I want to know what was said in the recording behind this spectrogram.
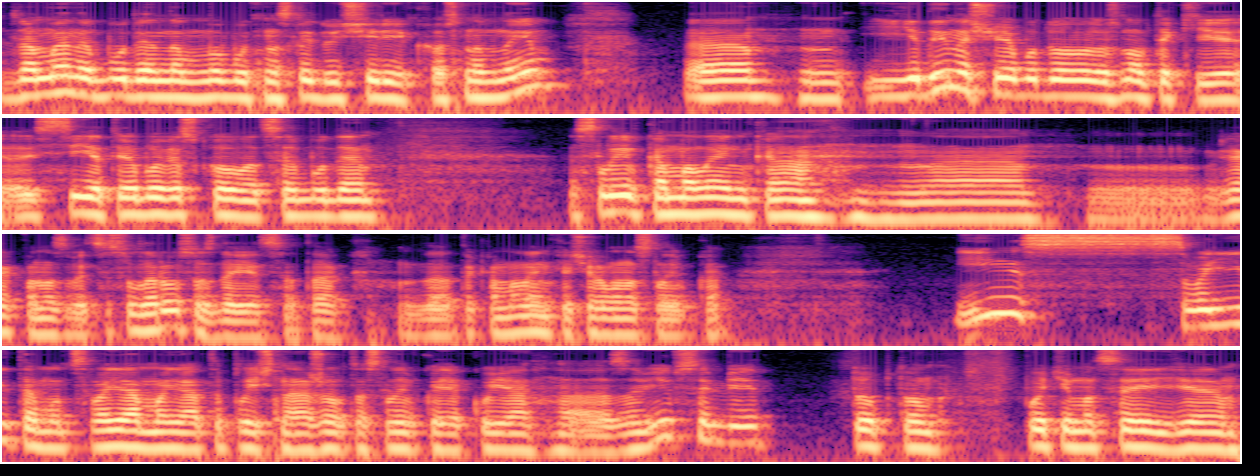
для мене буде, мабуть, на слідуючий рік основним. Е, Єдине, що я буду знов таки сіяти обов'язково, це буде сливка маленька. е, Як вона називається? Солароса, здається, так. Да, така маленька червона сливка. І свої там, от своя моя теплична жовта сливка, яку я е, завів собі. Тобто, потім оцей, е,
